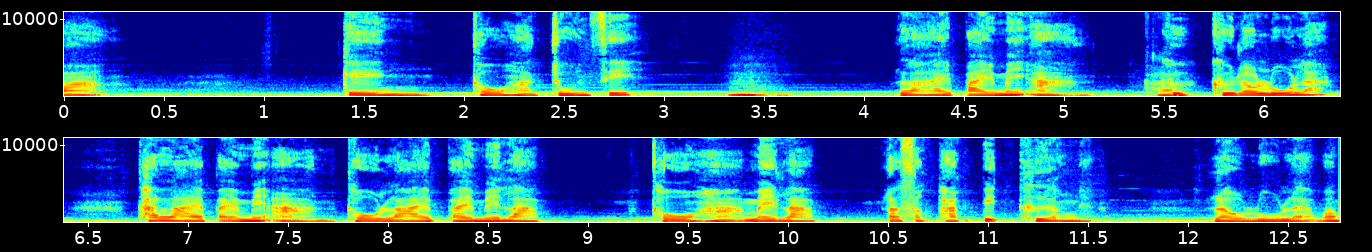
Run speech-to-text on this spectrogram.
ว่า เก่งโทรหาจูนสิอืมไลน์ไปไม่อ่านค่ะคือคือเรารู้แล้วถ้าไลน์ไปไม่อ่าน โทรไลน์ไปไม่รับ โทรหาไม่รับ แล้วสักพักปิดเครื่องเนี่ย เรารู้แล้วว่า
